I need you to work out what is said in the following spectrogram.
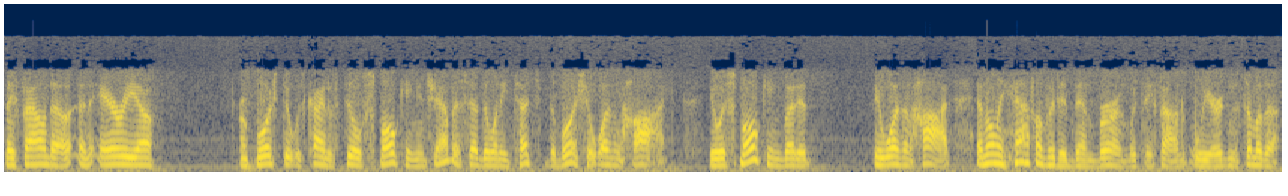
They found a, an area, a bush that was kind of still smoking. And Chavez said that when he touched the bush, it wasn't hot. It was smoking, but it it wasn't hot, and only half of it had been burned, which they found weird. And some of the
